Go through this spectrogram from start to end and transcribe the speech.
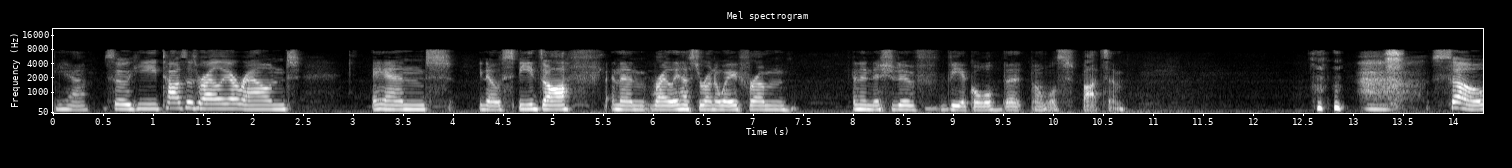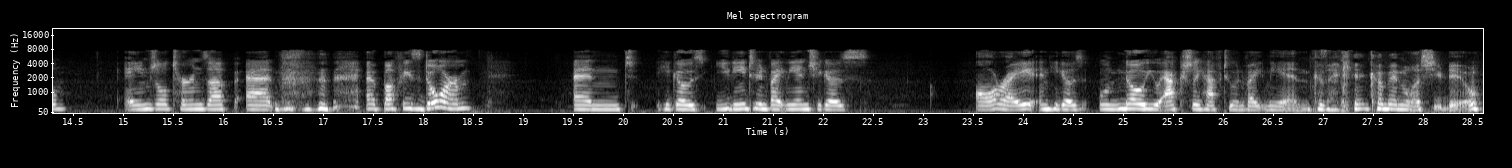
yeah. So he tosses Riley around and, you know, speeds off, and then Riley has to run away from an initiative vehicle that almost spots him. so, Angel turns up at at Buffy's dorm and he goes, "You need to invite me in." She goes, "All right." And he goes, "Well, no, you actually have to invite me in because I can't come in unless you do."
